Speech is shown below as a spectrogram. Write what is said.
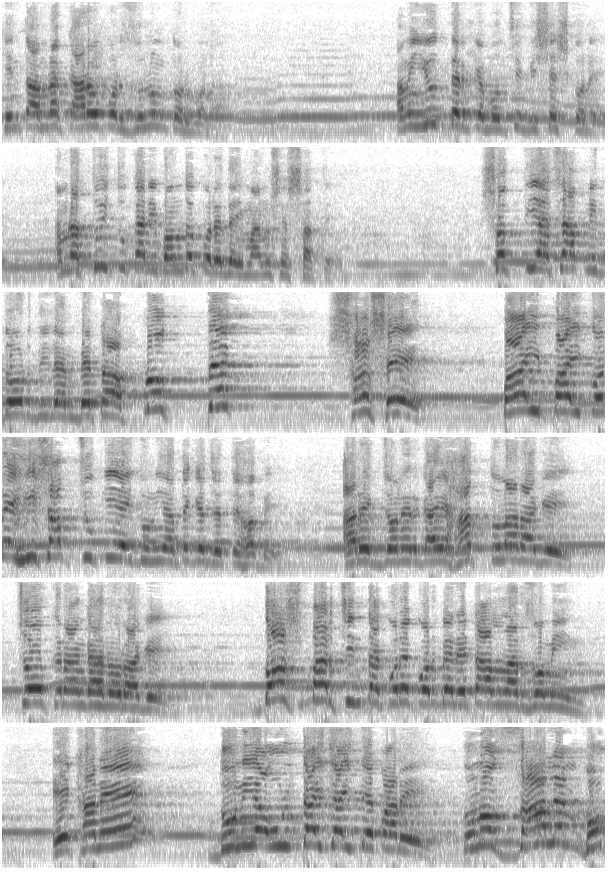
কিন্তু আমরা কারও উপর জুলুম করব না। আমি ইউথদেরকে বলছি বিশেষ করে, আমরা তুই তুকারি বন্ধ করে দেই মানুষের সাথে। শক্তি আছে, আপনি দৌড় দিলেন, বেটা, প্রত্যেক শ্বাসে পাই পাই করে হিসাব চুকিয়ে এই দুনিয়া থেকে যেতে হবে। আরেকজনের গায়ে হাত তোলার আগে, চোখ রাঙানোর আগে। দশ বার চিন্তা করে করবেন, এটা আল্লাহর জমিন। এখানে দুনিয়া উল্টাই যাইতে পারে, কোন জালেম ভোগ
